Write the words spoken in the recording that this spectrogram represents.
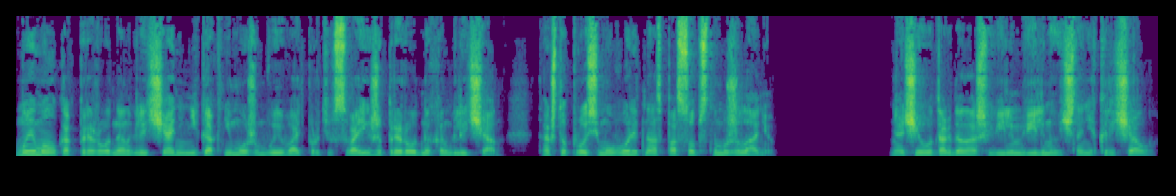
Мы, мол, как природные англичане, никак не можем воевать против своих же природных англичан, так что просим уволить нас по собственному желанию. А чего тогда наш Вильям Вильямович на них кричал?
